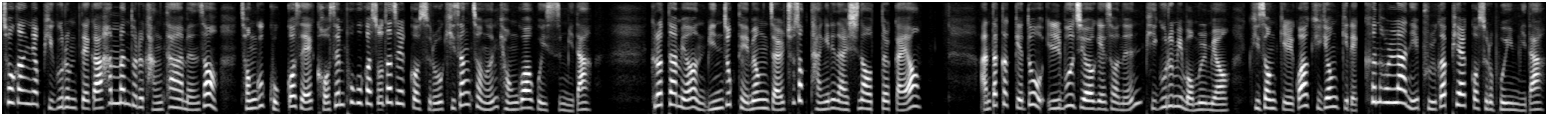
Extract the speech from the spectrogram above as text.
초강력 비구름대가 한반도를 강타하면서 전국 곳곳에 거센 폭우가 쏟아질 것으로 기상청은 경고하고 있습니다. 그렇다면 민족 대명절 추석 당일의 날씨는 어떨까요? 안타깝게도 일부 지역에서는 비구름이 머물며 귀성길과 귀경길에 큰 혼란이 불가피할 것으로 보입니다.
